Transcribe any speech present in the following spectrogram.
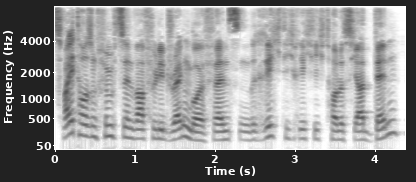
2015 war für die Dragon Ball Fans ein richtig, richtig tolles Jahr, denn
